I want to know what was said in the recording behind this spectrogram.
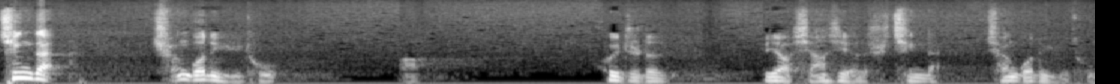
清代全国的舆图啊绘制的比较详细的是清代全国的舆图。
